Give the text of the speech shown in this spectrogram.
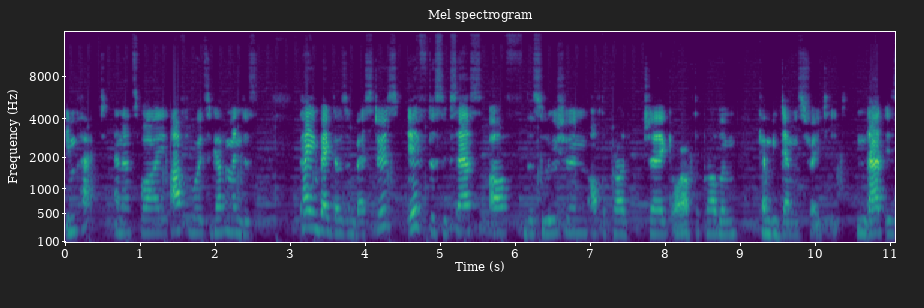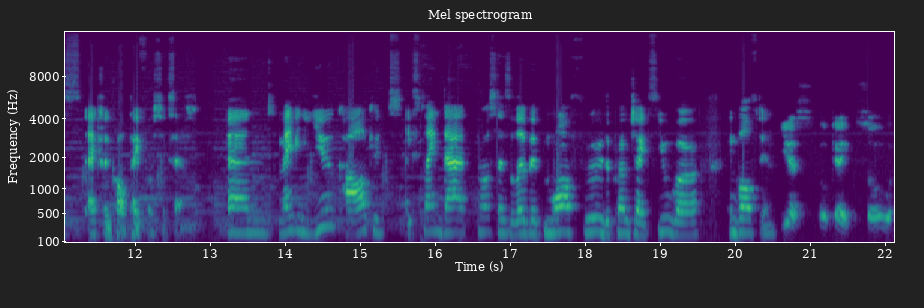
impact. And that's why afterwards the government is paying back those investors if the success of the solution of the project or of the problem can be demonstrated. And that is actually called pay for success. And maybe you, Carl, could explain that process a little bit more through the projects you were involved in. Yes, okay. So,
